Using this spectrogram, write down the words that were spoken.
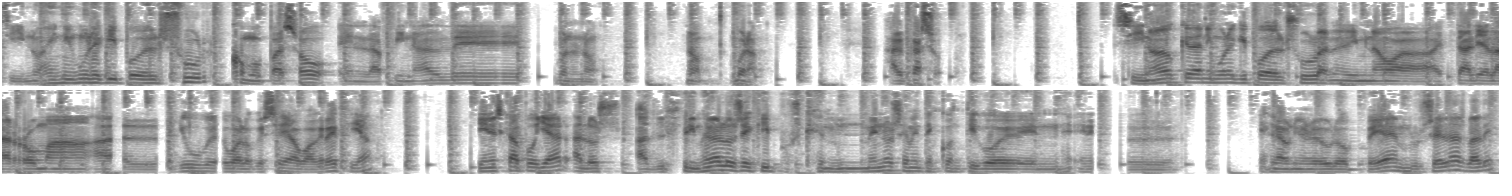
si no hay ningún equipo del sur, como pasó en la final de... Bueno, no. No, bueno. Al caso. Si no queda ningún equipo del sur, han eliminado a Italia, a la Roma, al Juve o a lo que sea, o a Grecia, tienes que apoyar a los, primero a los equipos que menos se meten contigo en, en, en la Unión Europea, en Bruselas, ¿vale?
